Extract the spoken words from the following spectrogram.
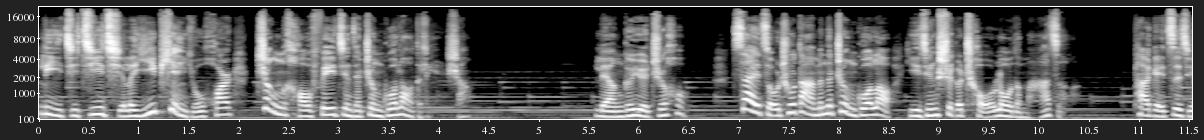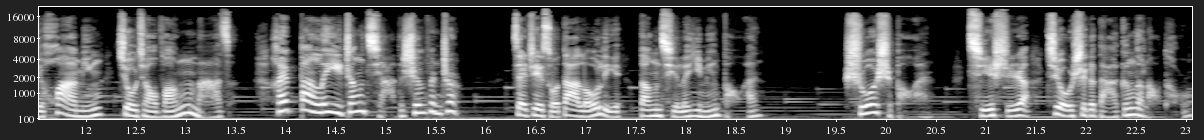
立即激起了一片油花，正好飞溅在郑国烙的脸上。两个月之后，再走出大门的郑国烙已经是个丑陋的麻子了。他给自己化名就叫王麻子，还办了一张假的身份证。在这所大楼里当起了一名保安，说是保安，其实啊就是个打更的老头。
